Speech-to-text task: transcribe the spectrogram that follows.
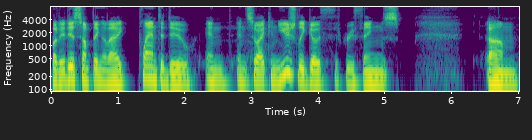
but it is something that I plan to do. And, and so I can usually go through things, um,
